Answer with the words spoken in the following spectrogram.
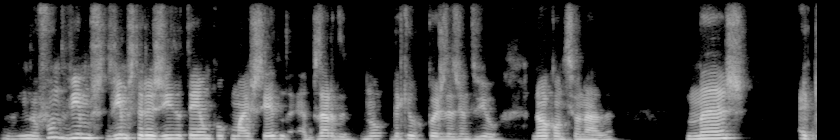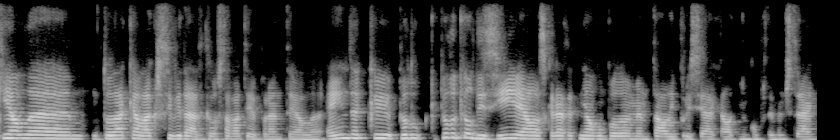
No fundo, devíamos, devíamos ter agido até um pouco mais cedo, apesar de não- daquilo que depois a gente viu, não aconteceu nada. Mas aquela, toda aquela agressividade que ele estava a ter perante ela, ainda que, pelo, pelo que ele dizia, ela se calhar até tinha algum problema mental e por isso é que ela tinha um comportamento estranho.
